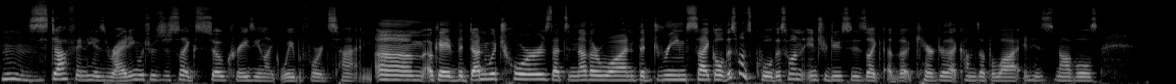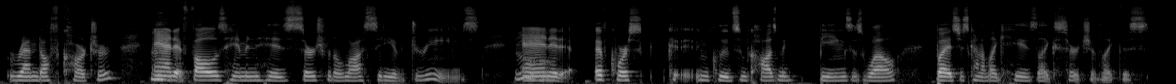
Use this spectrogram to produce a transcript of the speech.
Hmm. stuff in his writing, which was just like so crazy and like way before its time. Um, okay, the Dunwich Horrors, that's another one. The Dream Cycle, this one's cool. This one introduces like the character that comes up a lot in his novels, Randolph Carter, Hmm. and it follows him in his search for the lost city of dreams. And it, of course, c- includes some cosmic beings as well. But it's just kind of like his like search of like this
